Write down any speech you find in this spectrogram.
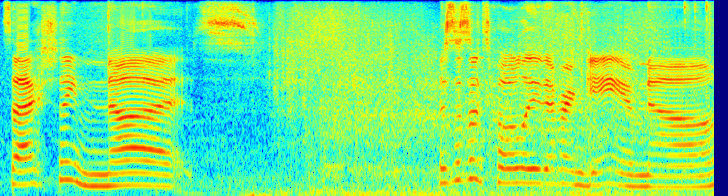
It's actually nuts. This is a totally different game now.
